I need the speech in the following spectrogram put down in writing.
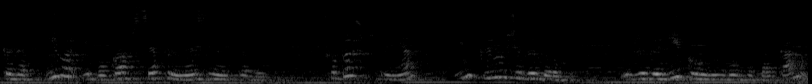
сказав Ігор і поклав все принесене на траву. Схопивши цуценя, він кинувся додому. І вже тоді, коли він був за парканом,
